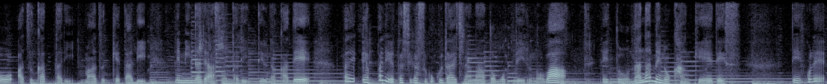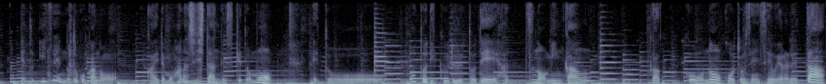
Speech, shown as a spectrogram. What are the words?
を預かったり、まあ、預けたりでみんなで遊んだりっていう中でやっぱり私がすごく大事だなと思っているのは、えっと、斜めの関係です。でこれ、えっと、以前のどこかの回でもお話ししたんですけども、えっと、元リクルートで初の民間学校の校長先生をやられた、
